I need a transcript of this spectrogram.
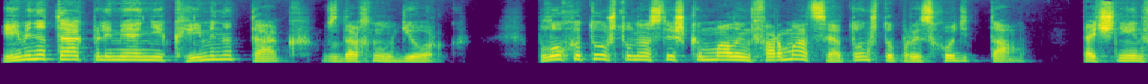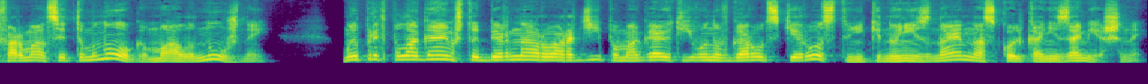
Именно так, племянник, именно так, вздохнул Георг. Плохо то, что у нас слишком мало информации о том, что происходит там. Точнее, информации-то много, мало нужной. Мы предполагаем, что Бернару Орди помогают его новгородские родственники, но не знаем, насколько они замешаны.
